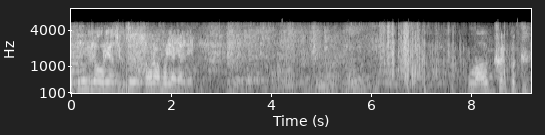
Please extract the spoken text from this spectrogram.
Oturunca oraya çıktı, sonra buraya geldi. Kulağı kırpık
